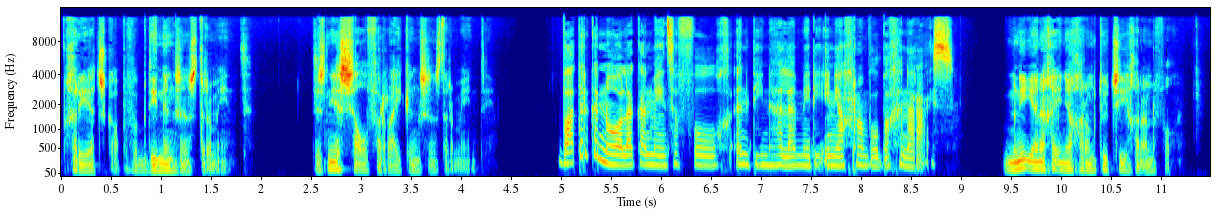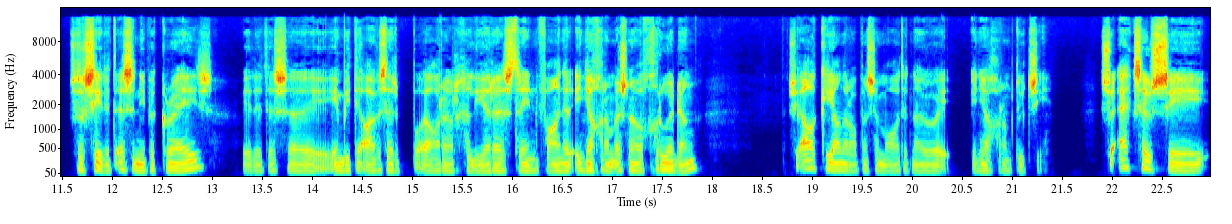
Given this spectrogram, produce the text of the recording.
gereedskap of 'n bedieningsinstrument. Dis nie 'n selfverrykingsinstrument nie. Watter kanale kan mense volg indien hulle met die enneagram wil begin reis? Moenie enige enneagram toetsie gaan invul nie. Soos ek sê, dit is 'n nuwe craze. Weet dit is 'n MBTI was 'n paar jaar gelede Strength Finder Enneagram is nou 'n groot ding. So elke Jan Rapp en sy maat het nou 'n Enneagram toetsie. So ek sou sê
